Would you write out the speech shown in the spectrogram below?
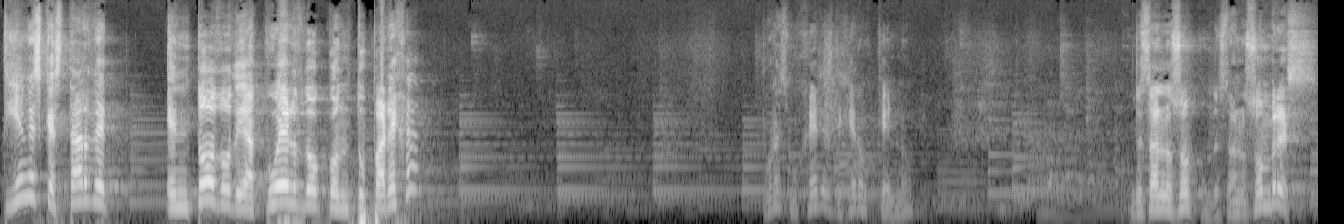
¿tienes que estar en todo de acuerdo con tu pareja? Puras mujeres dijeron que no. ¿Dónde están los, ¿dónde están los hombres?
